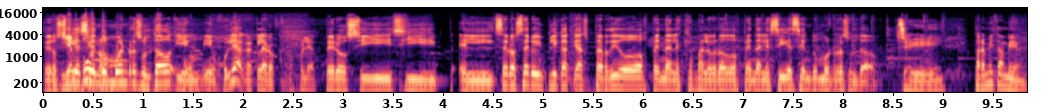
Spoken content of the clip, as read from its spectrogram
Pero sigue en siendo un buen resultado y en, y en Juliaca, claro. Juliaca. Pero si, si el 0-0 implica que has perdido dos penales, que has malogrado dos penales, sigue siendo un buen resultado. Sí. Para mí también,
